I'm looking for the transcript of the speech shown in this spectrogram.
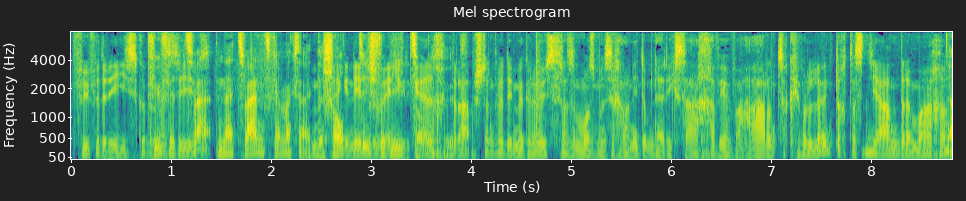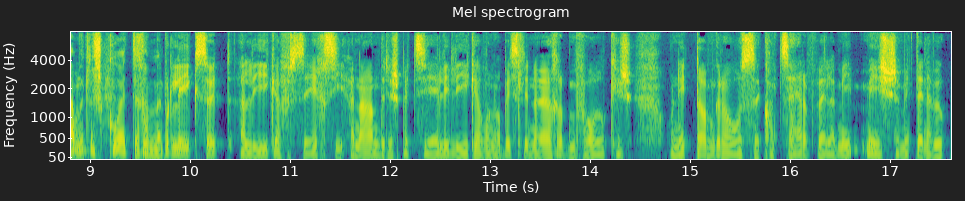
35 oder weiss ich. 25, nein, 20 haben wir gesagt. Der Schott ist vorbeigezogen. Der. Abstand wird immer grösser, also muss man sich auch nicht um solche Sachen wie War und so kümmern. Lasst doch das die anderen machen. Ja, aber das ist gut, Die Super League sollte eine Liga für sich sein, eine andere spezielle Liga, die noch ein bisschen näher beim Volk ist und nicht da im grossen Konzert mitmischen mit diesen wirklich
